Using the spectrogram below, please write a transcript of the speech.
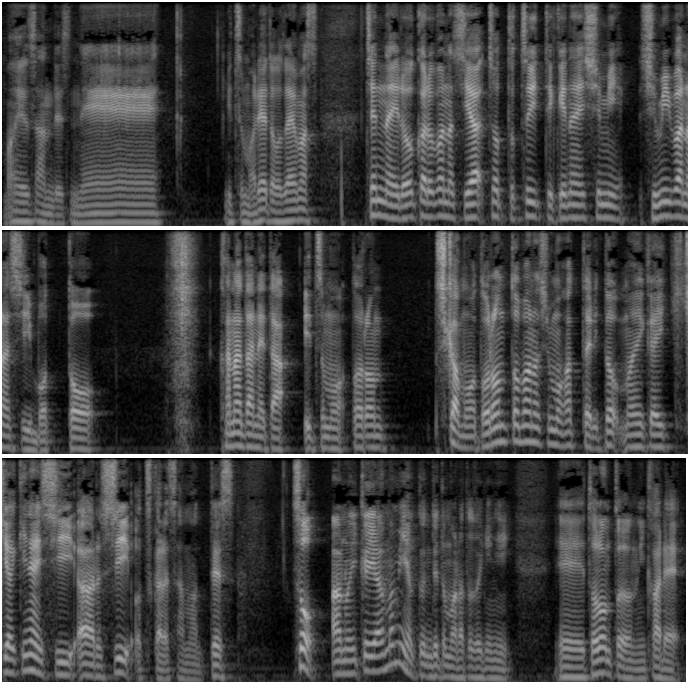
まゆさんですね。いつもありがとうございます。チェン内ローカル話やちょっとついていけない趣味、趣味話没頭。カナダネタ、いつもトロン、しかもトロント話もあったりと、毎回聞き飽きない CRC お疲れ様です。そう、あの、一回山宮くん出てもらった時に、えー、トロントに彼、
